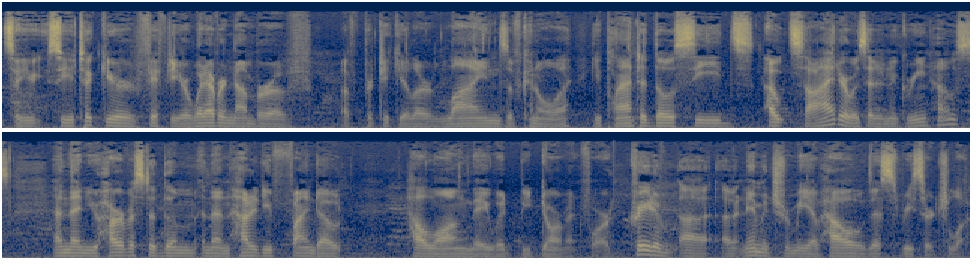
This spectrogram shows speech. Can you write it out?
So you so you took your 50 or whatever number of of particular lines of canola. You planted those seeds outside, or was it in a greenhouse? And then you harvested them, and then how did you find out how long they would be dormant for? Create a, uh, an image for me of how this research looked.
